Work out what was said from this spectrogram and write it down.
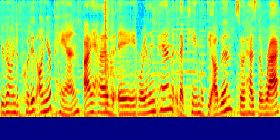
you're going to put it on your pan. I have a broiling pan that came with the oven, so it has the rack.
